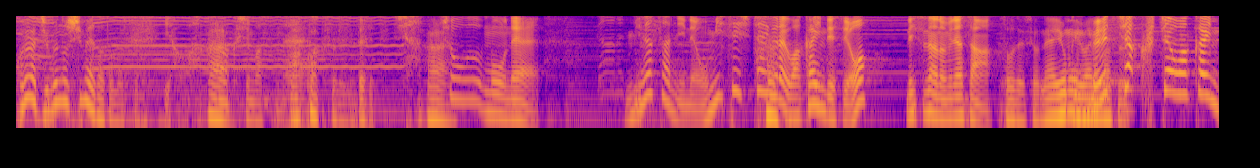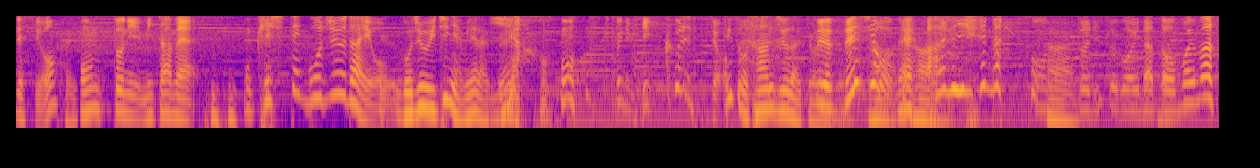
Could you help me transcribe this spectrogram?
これが自分の使命だと思ってます。いやワクワクしますね、ワクワクするんです。社長もうね、皆さんにねお見せしたいぐらい若いんですよリスナーの皆さそうですよね。よんく言われめちゃくちゃ若いんですよ、はい。本当に見た目。もう決して50代を。51には見えないですね。いや本当にびっくりでしょ。いつも30代って言われまでしょうね、はい。はい。ありえない。本当にすごいなと思います、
